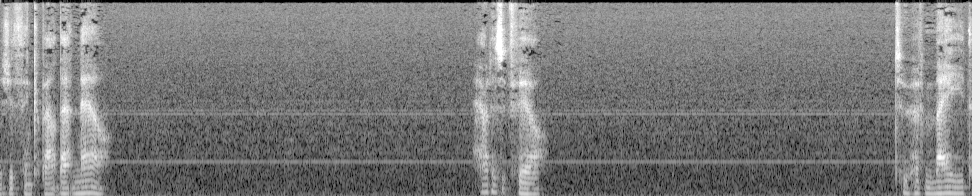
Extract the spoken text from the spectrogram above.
As you think about that now. How does it feel? To have made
